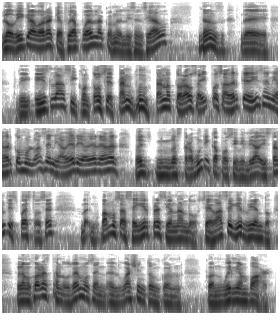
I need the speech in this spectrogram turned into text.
lo vi que ahora que fui a Puebla con el licenciado de, islas y con todos están, están atorados ahí, pues a ver qué dicen y a ver cómo lo hacen y a ver y a ver y a ver. Es nuestra única posibilidad y están dispuestos, ¿eh? Vamos a seguir presionando, se va a seguir viendo. A lo mejor hasta nos vemos en el Washington con, con William Barr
